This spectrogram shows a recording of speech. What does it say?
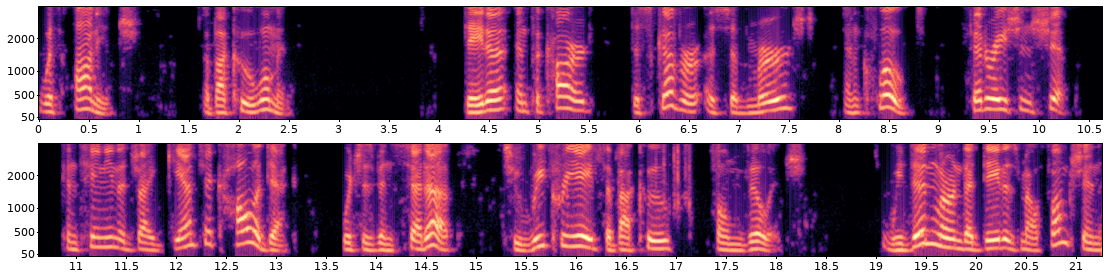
with Anij, a Baku woman. Data and Picard discover a submerged and cloaked Federation ship containing a gigantic holodeck which has been set up to recreate the Baku home village. We then learn that Data's malfunction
